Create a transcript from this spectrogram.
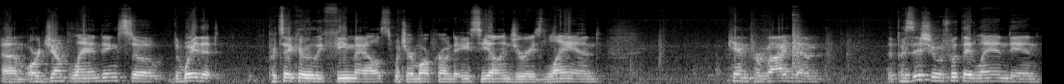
um, or jump landing. So the way that particularly females, which are more prone to ACL injuries, land can provide them the position which what they land in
